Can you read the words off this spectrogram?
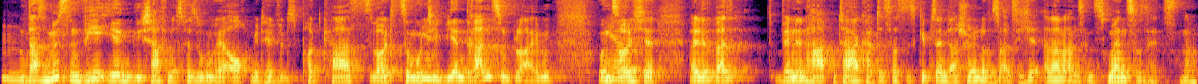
Mhm. Und das müssen wir irgendwie schaffen. Das versuchen wir auch mit Hilfe des Podcasts, Leute zu motivieren, ja. dran zu bleiben. Und ja. solche, weil, weil, wenn du einen harten Tag hattest, was gibt's denn da Schöneres, als sich dann ans Instrument zu setzen? Ne?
